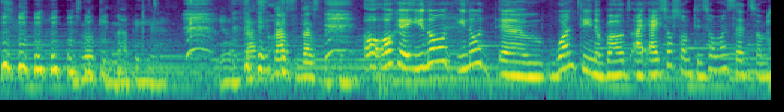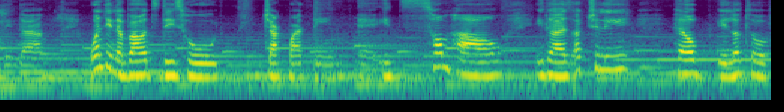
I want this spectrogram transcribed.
there's no kidnapping here. You know, that's that's that's the thing. Oh, okay. You know, you know, um, one thing about I, I saw something. Someone said something that one thing about this whole japa thing, uh, it's somehow it has actually helped a lot of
